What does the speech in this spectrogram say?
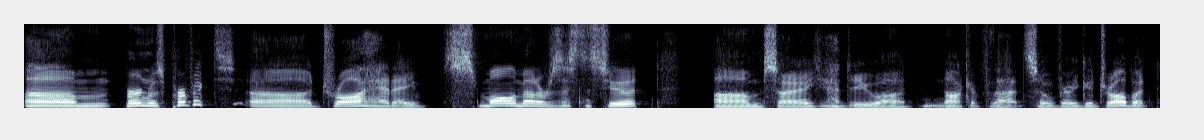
Um, burn was perfect. Uh, draw had a small amount of resistance to it, um, so I had to uh, knock it for that. So very good draw, but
